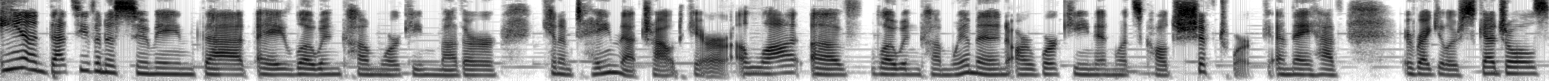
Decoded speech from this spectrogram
And that's even assuming that a low income working mother can obtain that childcare. A lot of low income women are working in what's called shift work and they have irregular schedules.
